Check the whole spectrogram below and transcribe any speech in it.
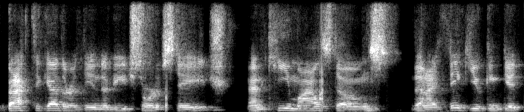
back together at the end of each sort of stage and key milestones then I think you can get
